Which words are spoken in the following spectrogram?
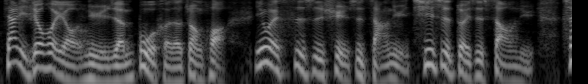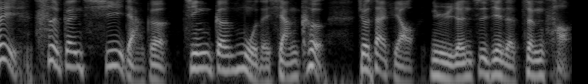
家里就会有女人不和的状况。因为四是训是长女，七是对是少女，所以四跟七两个金跟木的相克，就代表女人之间的争吵。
